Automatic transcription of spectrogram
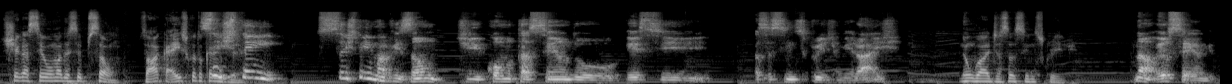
Chega a ser uma decepção, saca? É isso que eu tô querendo Vocês dizer. têm, vocês têm uma visão de como tá sendo esse Assassin's Creed Mirage? Não gosto de Assassin's Creed. Não, eu sei, amigo.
